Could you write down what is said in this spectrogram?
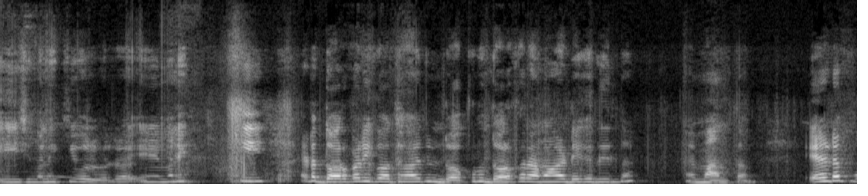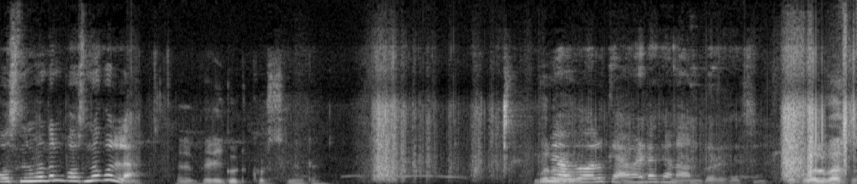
ই মানে কি বলব এটা এ মানে কি একটা দরকারি কথা হয় তুমি দ- কোনো দরকার আমাকে ডেকে দিন না আমি মানতাম। এটা একটা প্রশ্নের মতন প্রশ্ন করলা? ভেরি গুড কোশ্চেন এটা। তুমি আগে বলো ক্যামেরাটা কেন অন করে রেখেছো? বলবা তো।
